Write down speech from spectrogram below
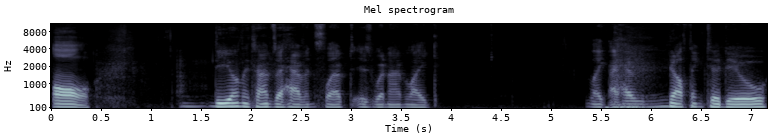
all. The only times I haven't slept is when I'm like like I have nothing to do.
